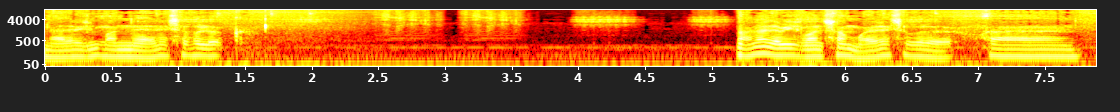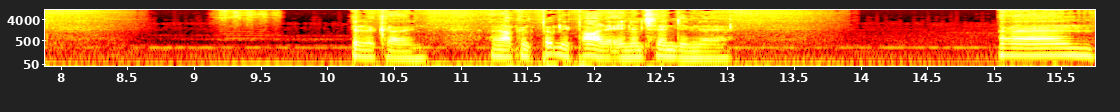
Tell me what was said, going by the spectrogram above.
No, there isn't one there. Let's have a look. I know there is one somewhere. Let's have a look. Um, silicone. And I can put my pilot in and send him there. Um,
